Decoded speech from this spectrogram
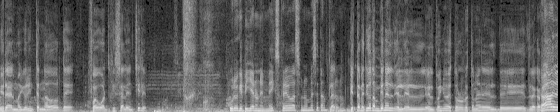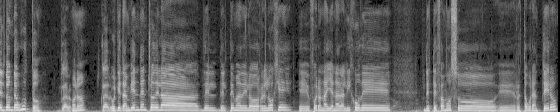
era el mayor internador de fuegos artificiales en Chile. Uno que pillaron en Mex, creo, hace unos meses también, Claro, ¿no? que está metido también el, el- el- el dueño de estos restaurantes el de, de la carretera. Ah, del Don de Augusto. Claro. ¿O no? Claro. Porque también dentro de la del, del tema de los relojes eh, fueron a allanar al hijo de, de este famoso eh, restaurantero.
